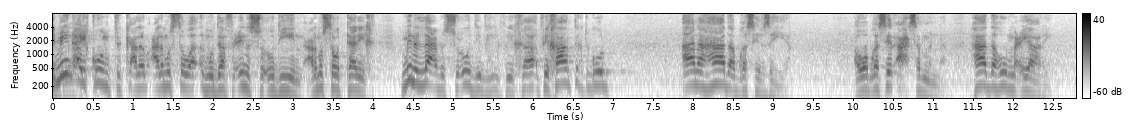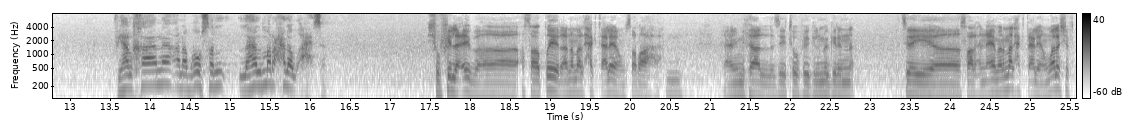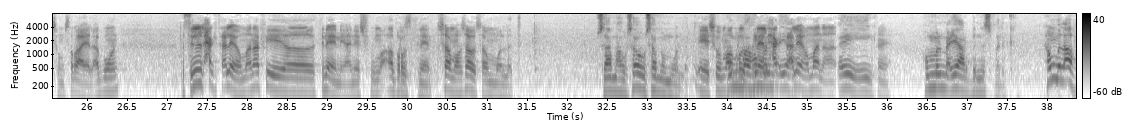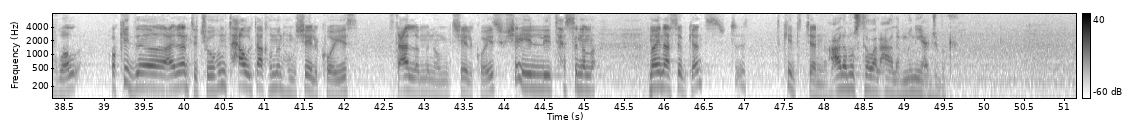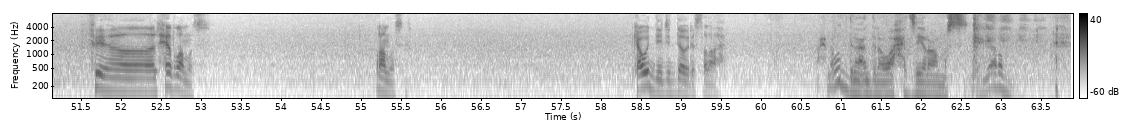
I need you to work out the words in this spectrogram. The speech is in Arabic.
أكيد مين أيقونتك على على مستوى المدافعين السعوديين على مستوى التاريخ؟ مين اللاعب السعودي في في خا- في خانتك تقول أنا هذا أبغى أصير زيه أو أبغى أصير أحسن منه هذا هو معياري. في هالخانة أنا أبغى أوصل لهالمرحلة وأحسن. شوف في لعيبة أساطير أنا ما لحقت عليهم صراحة. يعني مثال زي توفيق المقرن زي آه، صالح النعيم أنا ما لحقت عليهم ولا شفتهم صراحة يلعبون. بس اللي لحقت عليهم أنا في آه، اثنين يعني اشوفهم أبرز اثنين. اسامه هوساوي واسامه مولد. اسامه هوساوي واسامه مولد. اي اشوفهم هم- أبرز اثنين لحقت المعيار. عليهم أنا. اي اي إيه. هم المعيار بالنسبة لك. هم الأفضل. وأكيد آه، يعني أنت تشوفهم تحاول تأخذ منهم الشيء الكويس تتعلم منهم الشيء الكويس والشيء اللي تحس إنه ما- ما يناسبك أنت أكيد تتجنب. على مستوى العالم من يعجبك؟ فيه الحين راموس. راموس. كان ودي يجي الدوري الصراحة. إحنا ودنا عندنا واحد زي راموس. يا رب.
